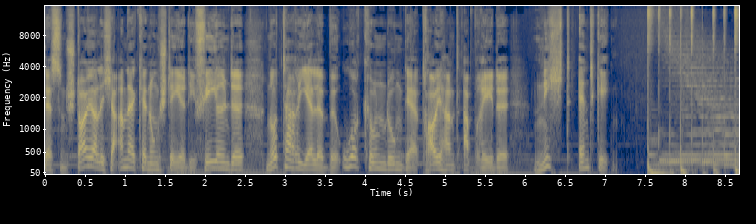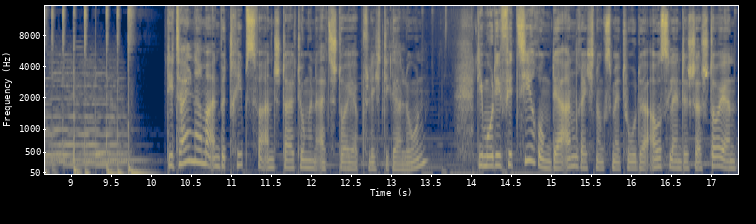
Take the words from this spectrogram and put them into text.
dessen steuerliche Anerkennung stehe die fehlende notarielle Beurkundung der Treuhandabrede nicht entgegen. Die Teilnahme an Betriebsveranstaltungen als steuerpflichtiger Lohn, die Modifizierung der Anrechnungsmethode ausländischer Steuern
